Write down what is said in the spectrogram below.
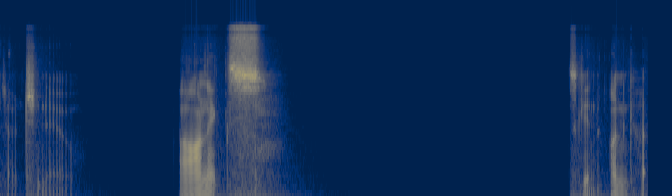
I don't know. Onyx. Let's get an uncut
